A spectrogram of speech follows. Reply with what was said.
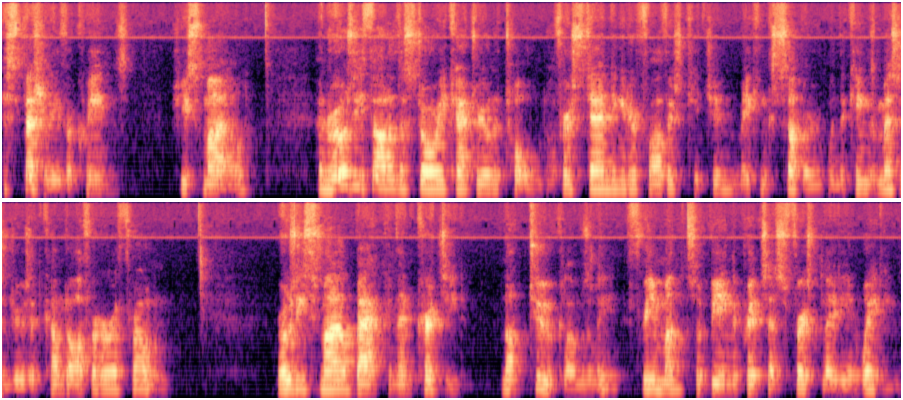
especially for queens. She smiled, and Rosie thought of the story Catriona told, of her standing in her father's kitchen making supper when the king's messengers had come to offer her a throne. Rosie smiled back and then curtsied, not too clumsily. Three months of being the princess' first lady in waiting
